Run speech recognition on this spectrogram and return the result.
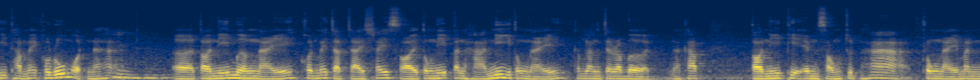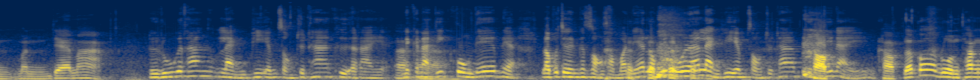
ที่ทำให้เขารู้หมดนะฮะอืมเอ่อตอนนี้เมืองไหนคนไม่จับจ่ายใช้สอยตรงนี้ปัญหาหนี้ตรงไหนกำลังจะระเบิดนะครับ ตอนนี้ PM 2.5 ตรงไหนมันมันแย่มากหรือรู้กระทั่งแหล่ง PM 2.5 คืออะไรอะอ่าในขณะที่กรุงเทพเนี่ยเราไปเจอกัน2อสวันเนี้ยเราไม่รู้นะแหล่ง PM 2.5เป็นครับที่ไหน ครับ แล้วก็รวมทั้ง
